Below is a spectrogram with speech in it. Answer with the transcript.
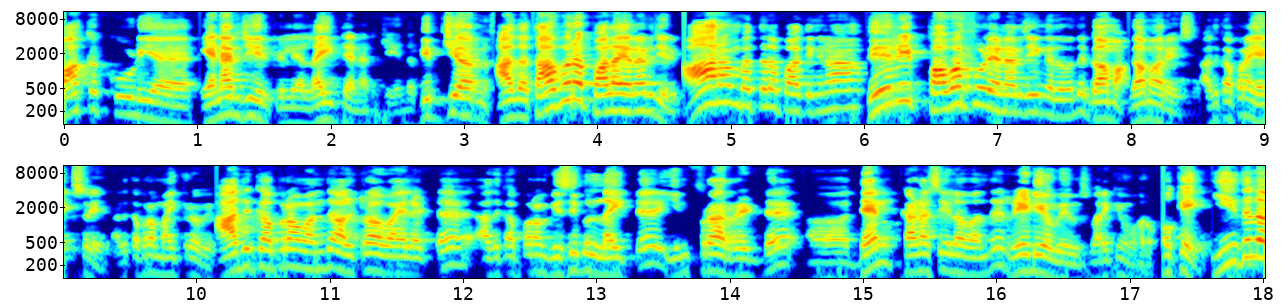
பார்க்கக்கூடிய எனர்ஜி இருக்கு இல்லையா? லைட் எனர்ஜி இந்த விப்ஜிஆர் அதை தவிர பல எனர்ஜி இருக்கு. ஆரம்பத்தில் பார்த்தீங்கன்னா வெரி பவர்ஃபுல் எனர்ஜிங்கிறது வந்து காமா கமா ரேஸ் அதுக்கப்புறம் எக்ஸ்ரே அதுக்கப்புறம் மைக்ரோவேவ் அதுக்கப்புறம் வந்து அல்ட்ரா வயலட்டு அதுக்கப்புறம் visible light infra red then கடைசியில் வந்து ரேடியோ வேவ்ஸ் வரைக்கும் வரும். ஓகே இதில்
